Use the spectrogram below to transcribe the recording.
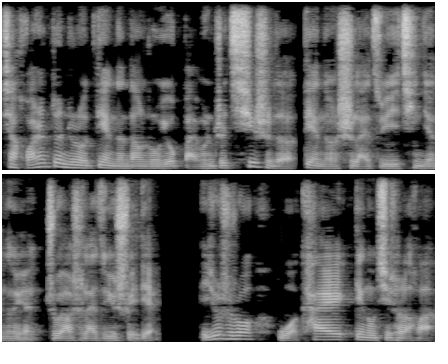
像华盛顿州的电能当中，有百分之七十的电能是来自于清洁能源，主要是来自于水电。也就是说，我开电动汽车的话，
